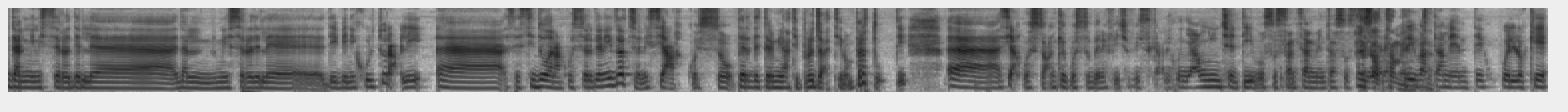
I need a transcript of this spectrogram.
dal Ministero, delle, dal Ministero delle, dei Beni Culturali, eh, se si dona a queste organizzazioni si ha questo, per determinati progetti, non per tutti, eh, si ha questo, anche questo beneficio fiscale, quindi ha un incentivo sostanzialmente a sostenere privatamente quello che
